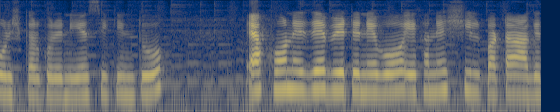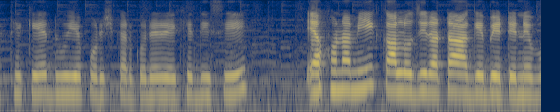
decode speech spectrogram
পরিষ্কার করে নিয়েছি কিন্তু। এখন এই যে বেটে নেব, এখানে শিলপাটা আগের থেকে ধুয়ে পরিষ্কার করে রেখে দিছি। এখন আমি কালো জিরাটা আগে বেটে নেব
